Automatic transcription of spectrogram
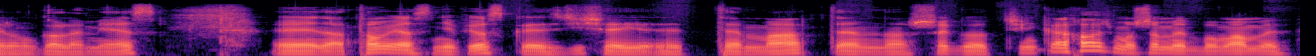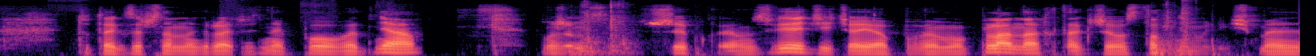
Iron Golem jest. E, Natomiast nie wioska jest dzisiaj e, tematem naszego odcinka, choć możemy, bo mamy tutaj jak zaczynam nagrywać odcinek połowę dnia, Możemy sobie szybko ją zwiedzić, a ja opowiem o planach. Także ostatnio mieliśmy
